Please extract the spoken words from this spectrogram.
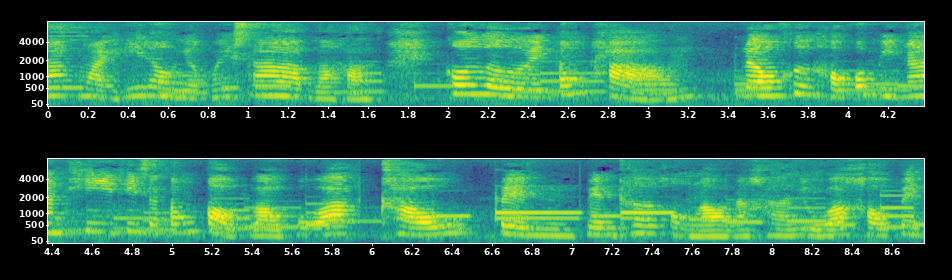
มากมายที่เรายังไม่ทราบนะคะ ก็เลยต้องถามแล้วคือเขาก็มีหน้าที่ที่จะต้องตอบเราเพราะว่าเขาเป็นเมนเทอร์ของเรานะคะ หรือว่าเขาเป็น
